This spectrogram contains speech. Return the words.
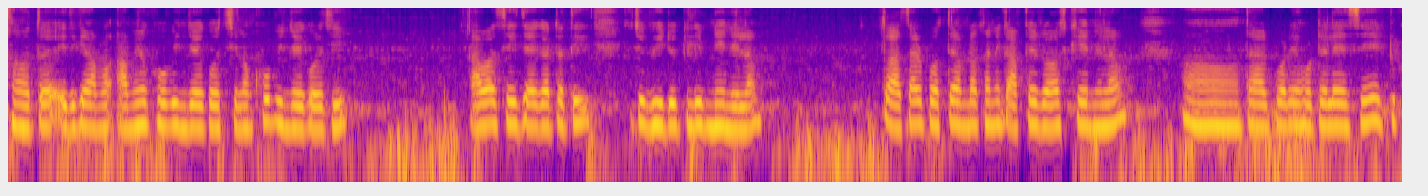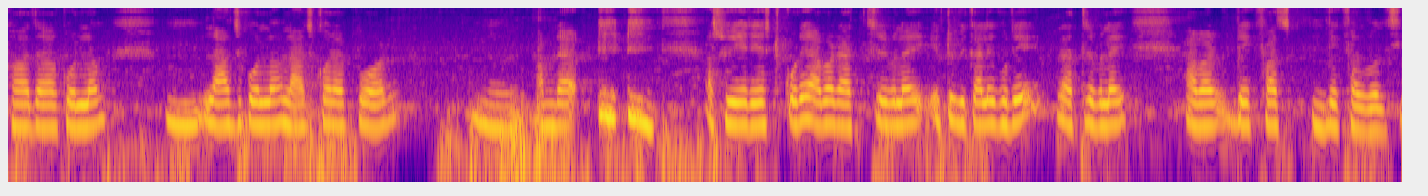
হ্যাঁ, তো এদিকে আমিও খুব এনজয় করছিলাম খুব এনজয় করেছি। আবার সেই জায়গাটাতেই কিছু ভিডিও ক্লিপ নিয়ে নিলাম। তো আসার পথে আমরা খানিক কাকের রস খেয়ে নিলাম। তারপরে হোটেলে এসে একটু খাওয়া দাওয়া করলাম লাঞ্চ করলাম। লাঞ্চ করার পর উম, আমরা শুয়ে রেস্ট করে আবার রাত্রেবেলায় একটু বিকালে ঘুরে রাত্রেবেলায় আবার ব্রেকফাস্ট ব্রেকফাস্ট বলছি।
